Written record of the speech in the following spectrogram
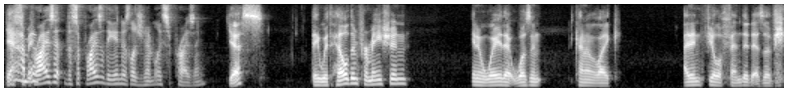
The Yeah, I mean, surprise at the surprise at the end is legitimately surprising. yes, they withheld information in a way that wasn't kind of like I didn't feel offended as a view,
